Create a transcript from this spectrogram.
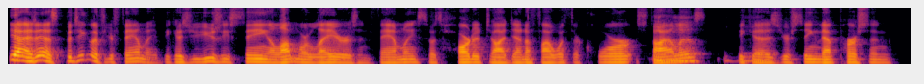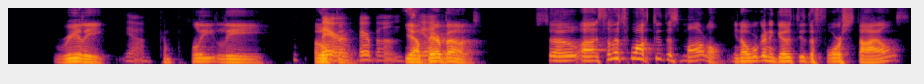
Yeah, it is, particularly if you're family, because you're usually seeing a lot more layers in family. So it's harder to identify what their core style Mhm, is mhm. because you're seeing that person really yeah, completely open. bare, bare bones. Yeah, bare bones. So, uh, so let's walk through this model. You know, we're going to go through the four styles,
